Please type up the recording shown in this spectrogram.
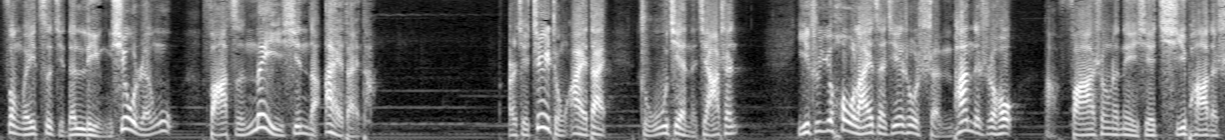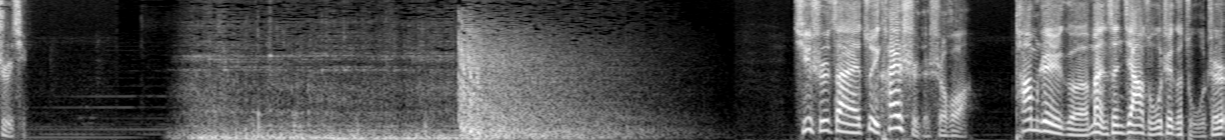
奉为自己的领袖人物，发自内心的爱戴他。而且这种爱戴逐渐的加深，以至于后来在接受审判的时候啊，发生了那些奇葩的事情。其实，在最开始的时候啊，他们这个曼森家族这个组织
